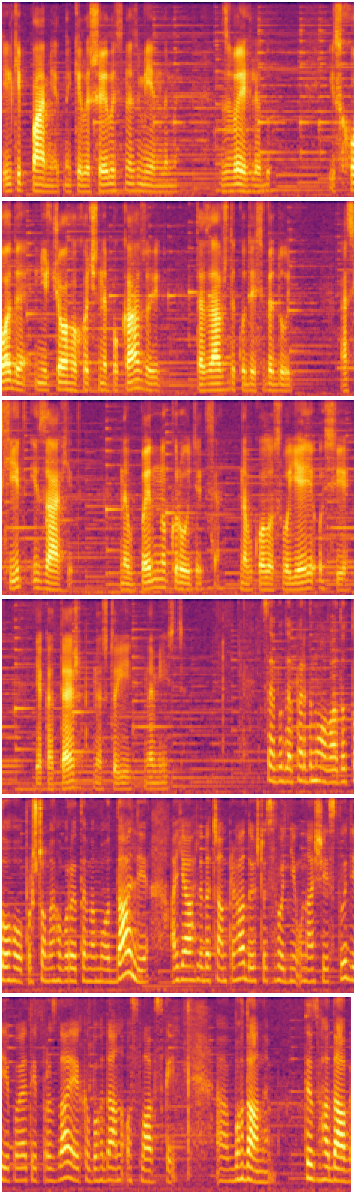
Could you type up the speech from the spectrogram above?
Тільки пам'ятники лишились незмінними, з вигляду. І сходи нічого хоч не показують, та завжди кудись ведуть. А схід і захід невпинно крутяться навколо своєї осі, яка теж не стоїть на місці. Це буде передмова до того, про що ми говоритимемо далі. А я глядачам пригадую, що сьогодні у нашій студії поет і прозаїк Богдан Ославський. Е, Богдане, ти згадав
